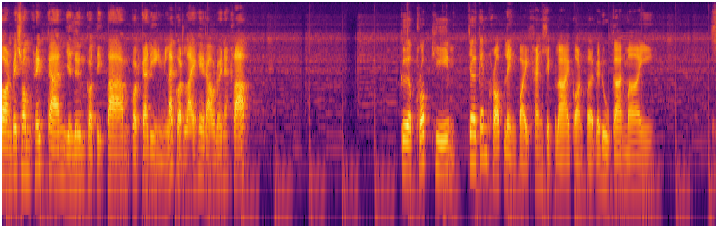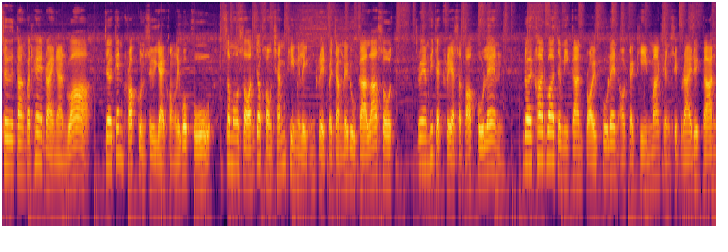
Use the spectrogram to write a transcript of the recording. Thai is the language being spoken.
ก่อนไปชมคลิปกันอย่าลืมกดติดตาม กดกระดิ่ง และกดไลค์ให้เราด้วยนะครับ เกือบครบทีม เจอเก้นครอปเล็งปล่อยแข้ง10 รายก่อนเปิดฤดูกาลใหม่ สื่อต่างประเทศรายงานว่า เจอเก้นครอปกุนซือใหญ่ของลิเวอร์พูลสโมสรเจ้าของแชมป์พรีเมียร์ลีกอังกฤษประจำฤดูกาลล่าสุด เตรียมที่จะเคลียร์สต็อกผู้เล่น โดยคาดว่าจะมีการปล่อยผู้เล่นออกจากทีมมากถึง 10 รายด้วยกัน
